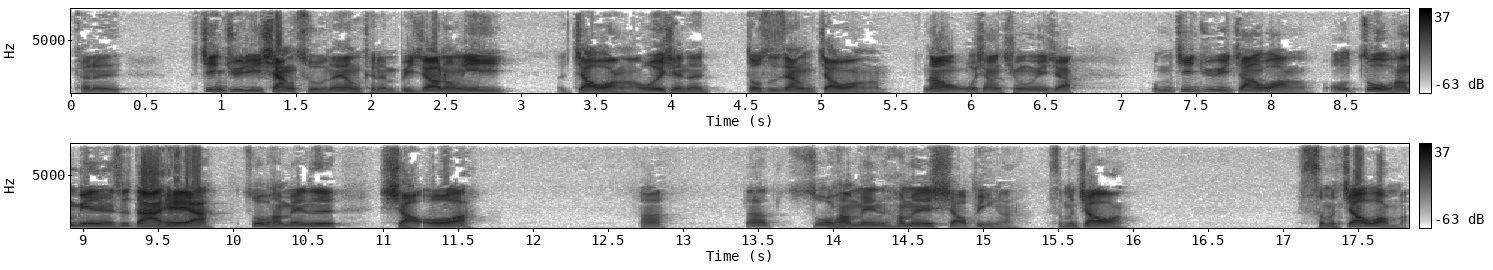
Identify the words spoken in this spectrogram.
可能近距离相处那种，可能比较容易交往啊。我以前呢都是这样交往啊。那我想请问一下，我们近距离交往，我坐我旁边的是大黑啊，坐我旁边是小欧啊，啊，那坐我旁边后面是小饼啊，什么交往？什么交往嘛？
